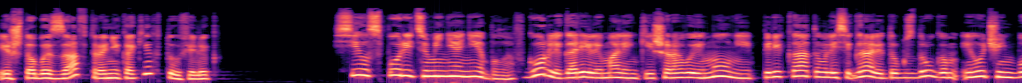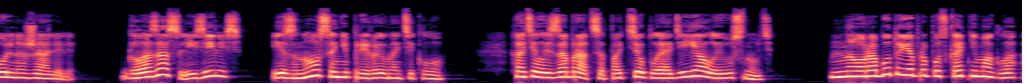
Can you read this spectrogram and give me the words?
И чтобы завтра никаких туфелек». Сил спорить у меня не было. В горле горели маленькие шаровые молнии, перекатывались, играли друг с другом и очень больно жалили. Глаза слезились, из носа непрерывно текло. Хотелось забраться под теплое одеяло и уснуть. Но работу я пропускать не могла,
